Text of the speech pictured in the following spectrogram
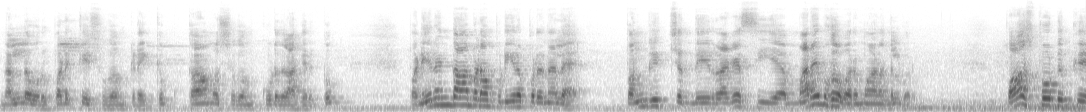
நல்ல ஒரு படுக்கை சுகம் கிடைக்கும். காம சுகம் கூடுதலாக இருக்கும். பனிரெண்டாம் இடம் புடிகிறப்பறனால பங்குச்சந்தை ரகசிய மறைமுக வருமானங்கள் வரும். பாஸ்போர்ட்டுக்கு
